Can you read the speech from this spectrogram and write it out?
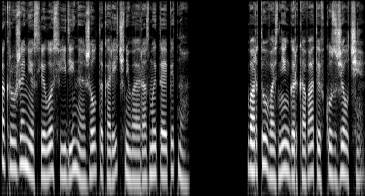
Окружение слилось в единое желто коричневое размытое пятно. Во рту возник горьковатый вкус желчи,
